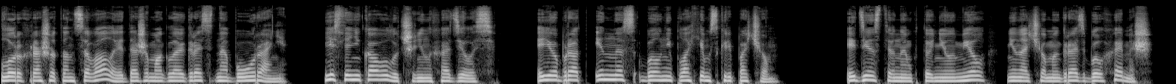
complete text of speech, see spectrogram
Флора хорошо танцевала и даже могла играть на бауране, если никого лучше не находилось. Ее брат Иннес был неплохим скрипачом. Единственным, кто не умел ни на чем играть, был Хэмиш.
